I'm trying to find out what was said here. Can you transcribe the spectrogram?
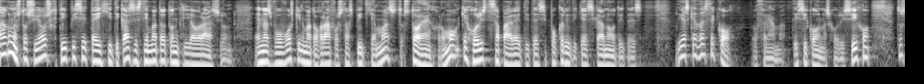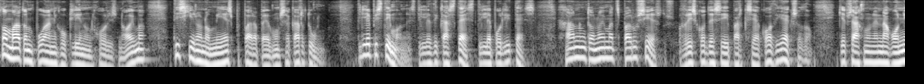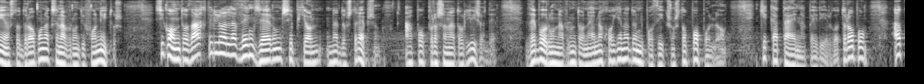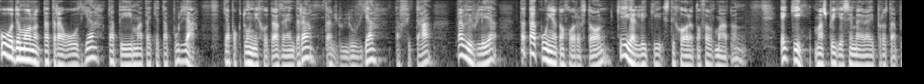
Άγνωστος ιός χτύπησε τα ηχητικά συστήματα των τηλεοράσεων. Ένας βοβός κινηματογράφος στα σπίτια μας, στο έγχρωμο και χωρίς τις απαραίτητες υποκριτικές ικανότητες. Διασκεδαστικό το θέαμα τη εικόνα χωρίς ήχο, των στομάτων που ανοιγοκλίνουν χωρίς νόημα, τις χειρονομίες που παραπέμπουν σε καρτούν. Τηλεπιστήμονες, τηλεδικαστές, τηλεπολιτές χάνουν το νόημα της παρουσίας τους, βρίσκονται σε υπαρξιακό διέξοδο και ψάχνουν εναγωνίως τον τρόπο να ξαναβρούν τη φωνή τους. Σηκώνουν το δάχτυλο αλλά δεν ξέρουν σε ποιον να το στρέψουν. Αποπροσανατολίζονται. Δεν μπορούν να βρουν τον ένοχο για να τον υποδείξουν στο πόπολο. Και κατά ένα περίεργο τρόπο ακούγονται μόνο τα τραγούδια, τα ποίηματα και τα πουλιά. Και αποκτούν ήχο τα δέντρα, τα λουλούδια, τα φυτά, τα βιβλία, τα τακούνια των χορευτών και η αλήκη στη χώρα των θαυμάτων. Εκεί μας πήγε σήμερα η πρώτα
